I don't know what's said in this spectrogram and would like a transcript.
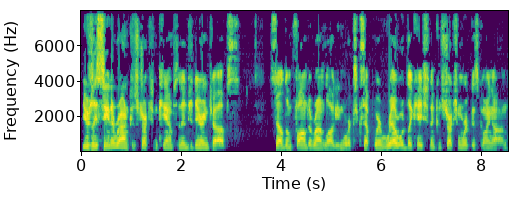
usually seen around construction camps and engineering jobs. Seldom found around logging works, except where railroad location and construction work is going on.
